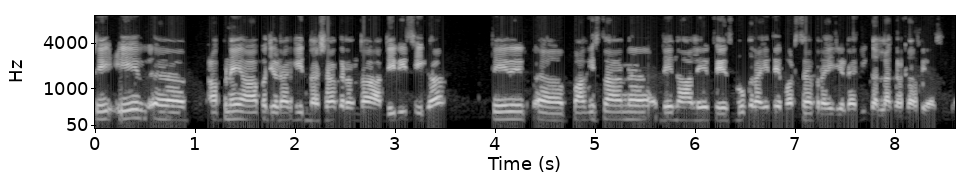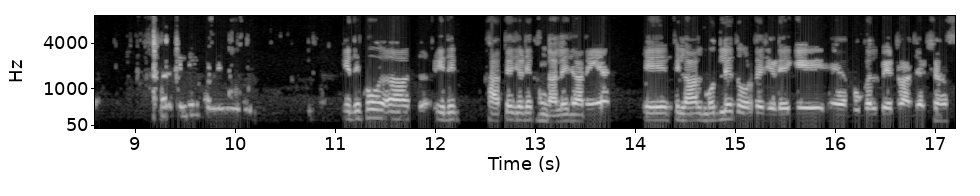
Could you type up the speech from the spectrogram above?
ਤੇ ਇਹ ਆਪਣੇ ਆਪ ਜਿਹੜਾ ਕਿ ਨਸ਼ਾ ਕਰਨ ਦਾ ਆਦੀ ਵੀ ਸੀਗਾ ਤੇ ਪਾਕਿਸਤਾਨ ਦੇ ਨਾਲ ਇਹ ਫੇਸਬੁੱਕ ਰਾਹੀਂ ਤੇ WhatsApp ਰਾਹੀਂ ਜਿਹੜਾ ਕਿ ਗੱਲਾਂ ਕਰਦਾ ਪਿਆ ਸੀਗਾ। ਇਹ ਦੇਖੋ ਇਹਦੇ ਖਾਤੇ ਜਿਹੜੇ ਖੰਗਾਲੇ ਜਾ ਰਹੇ ਆ ਇਹ ਫਿਲਹਾਲ ਮੁੱਢਲੇ ਤੌਰ ਤੇ ਜਿਹੜੇ ਕਿ Google Pay transactions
